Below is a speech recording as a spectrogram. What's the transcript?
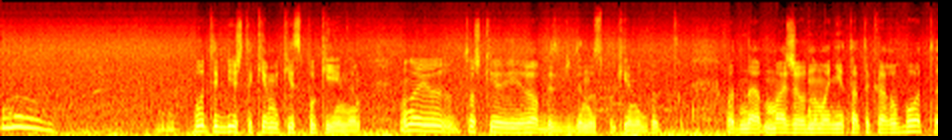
Ну, бути більш таким якийсь спокійним. Воно і трошки і робить людину спокійно, бо одна, майже одноманітна така робота.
